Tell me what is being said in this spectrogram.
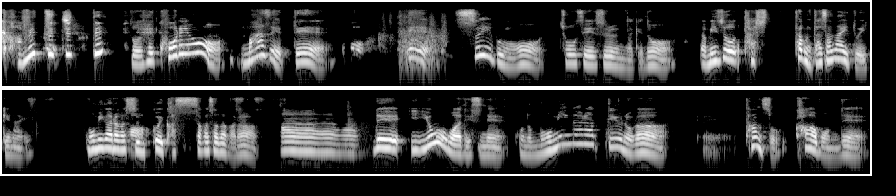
壁土って？そうで、これを混ぜて、で、水分を調整するんだけど、水を足し、多分足さないといけない。もみ殻がすっごいカッサカサだから。で、要はですね、このもみ殻っていうのが、えー炭素、カーボンで、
